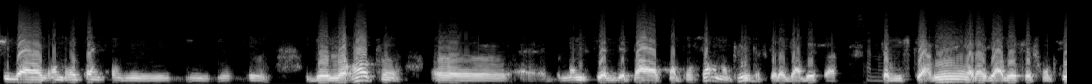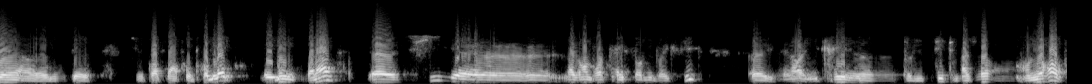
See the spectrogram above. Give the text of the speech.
si la Grande-Bretagne sort de l'Europe, euh, même si elle n'est pas à 100% non plus, parce qu'elle a gardé sa, sa liste thermique, elle a gardé ses frontières, euh, donc euh, je crois que c'est un faux problème. Mais donc, voilà, euh, si euh, la Grande-Bretagne sort du Brexit, euh, il y avoir une crise politique majeure en, en Europe.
